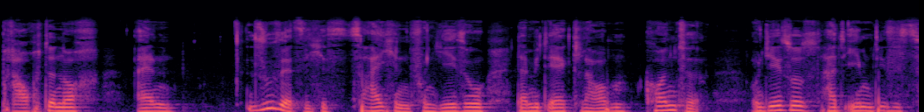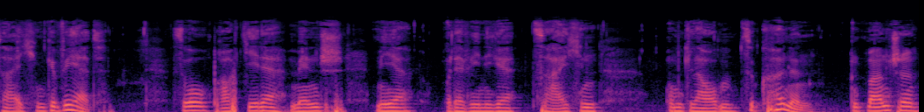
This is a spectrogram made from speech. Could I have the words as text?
brauchte noch ein zusätzliches Zeichen von Jesu, damit er glauben konnte. Und Jesus hat ihm dieses Zeichen gewährt. So braucht jeder Mensch mehr oder weniger Zeichen, um glauben zu können. Und manche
